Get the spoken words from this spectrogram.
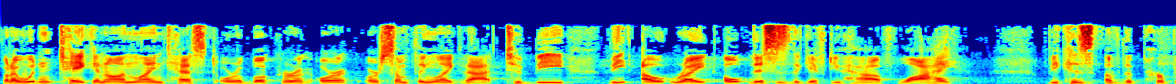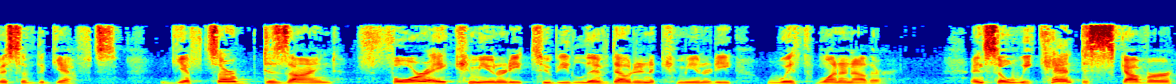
but I wouldn't take an online test or a book or, or, or something like that to be the outright, oh, this is the gift you have. Why? Because of the purpose of the gifts. Gifts are designed for a community to be lived out in a community with one another. And so we can't discover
